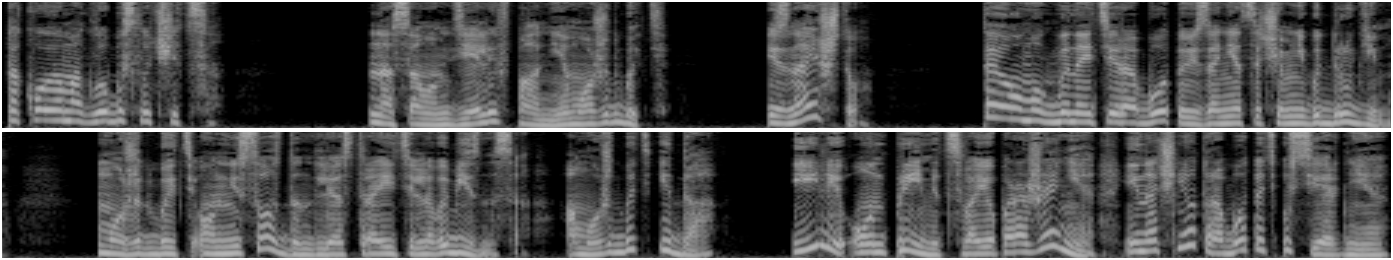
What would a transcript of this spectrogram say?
такое могло бы случиться. На самом деле, вполне может быть. И знаешь что? Тео мог бы найти работу и заняться чем-нибудь другим. Может быть, он не создан для строительного бизнеса, а может быть и да. Или он примет свое поражение и начнет работать усерднее.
